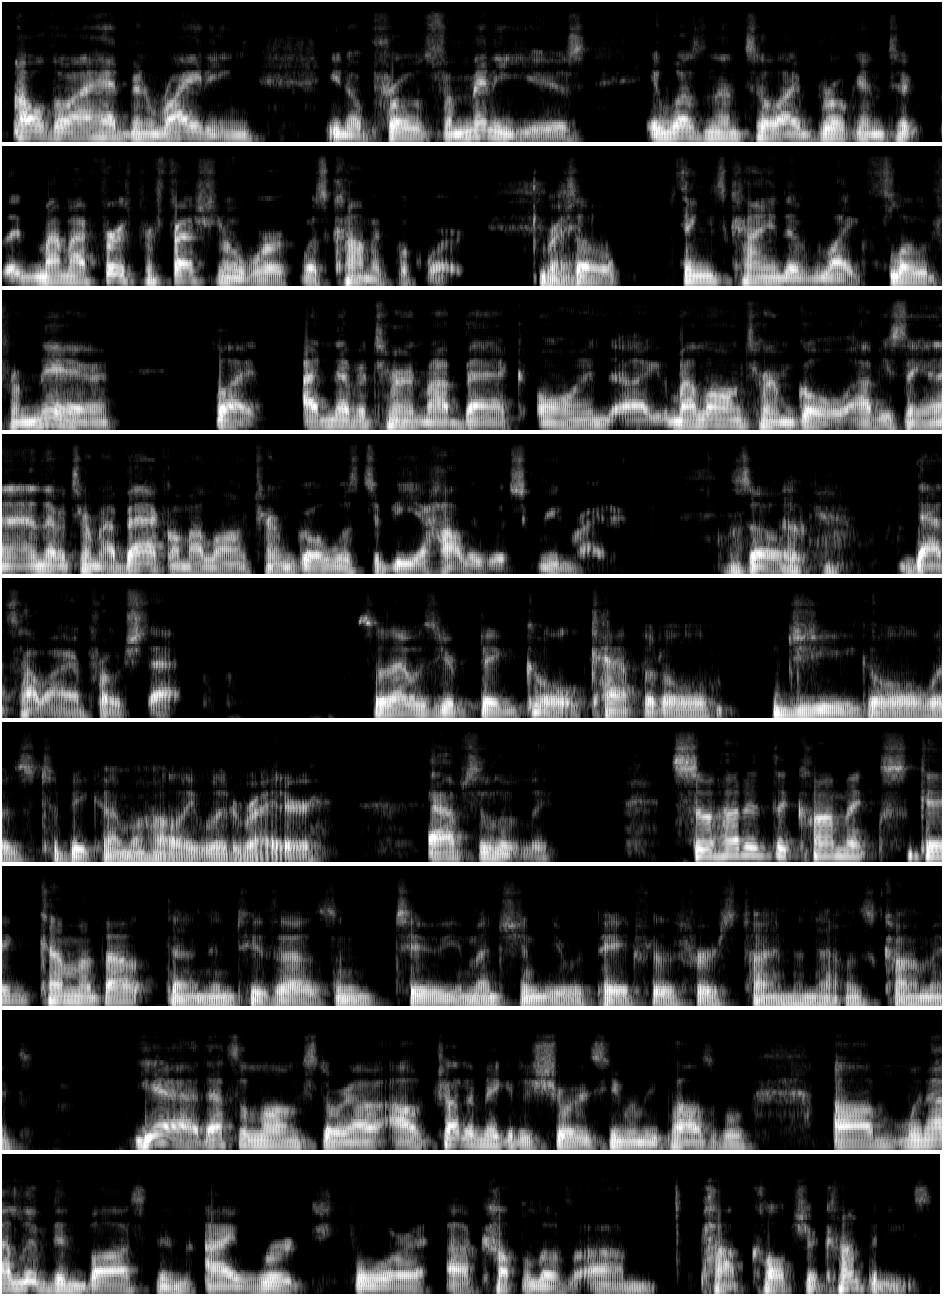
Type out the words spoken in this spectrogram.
although I had been writing, you know, prose for many years, it wasn't until I broke into my, my first professional work was comic book work. Right. So things kind of like flowed from there. But I never turned my back on uh, my long term goal, obviously. And I, never turned my back on my long term goal was to be a Hollywood screenwriter. So okay. that's how I approached that. So that was your big goal, capital G goal was to become a Hollywood writer. Absolutely. So how did the comics gig come about then in 2002? You mentioned you were paid for the first time and that was comics. Yeah, that's a long story. I'll, I'll, try to make it as short as humanly possible. Um, when I lived in Boston, I worked for a couple of um, pop culture companies.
